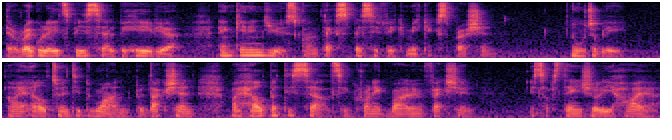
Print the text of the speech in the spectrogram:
that regulates B cell behavior and can induce context specific MYC expression. Notably, IL 21 production by helper T cells in chronic viral infection is substantially higher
